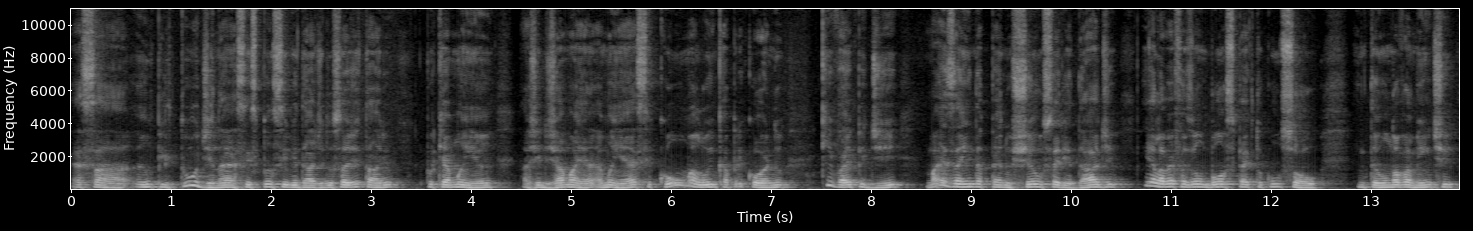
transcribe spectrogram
essa amplitude, né, essa expansividade do Sagitário, porque amanhã a gente já amanhece com uma Lua em Capricórnio que vai pedir mais ainda pé no chão, seriedade, e ela vai fazer um bom aspecto com o Sol. Então, novamente,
